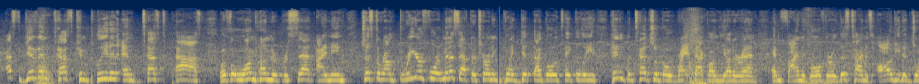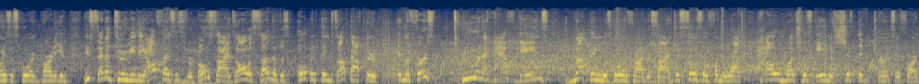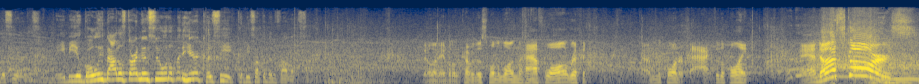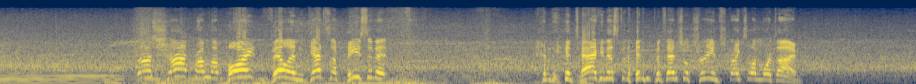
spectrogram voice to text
Test given, test completed, and test passed with a 100%. I mean, just around three or four minutes after turning point, get that goal to take the lead. Hidden potential, go right back on the other end and find the goal of their own. This time it's Augie that joins the scoring party. And you said it, Tugi, the offenses for both sides all of a sudden have just opened things up after in the first two and a half games, nothing was going for either side. Just so, so fun to watch how much this game has shifted and turned so far in the series. Maybe a goalie battle starting to ensue a little bit here. Could see, could be something that develops. Dylan able to recover this one along the half wall. Rypien down in the corner, back to the point. And uh, scores! The shot from the point. Villain gets a piece of it. And the antagonist to the hidden potential tree and strikes one more time.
